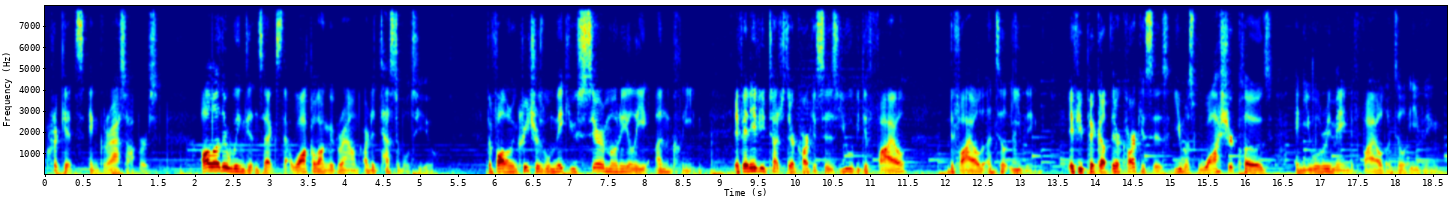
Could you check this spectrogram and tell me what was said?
crickets, and grasshoppers. All other winged insects that walk along the ground are detestable to you. The following creatures will make you ceremonially unclean. If any of you touch their carcasses, you will be defiled, defiled until evening. If you pick up their carcasses, you must wash your clothes, and you will remain defiled until evening.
